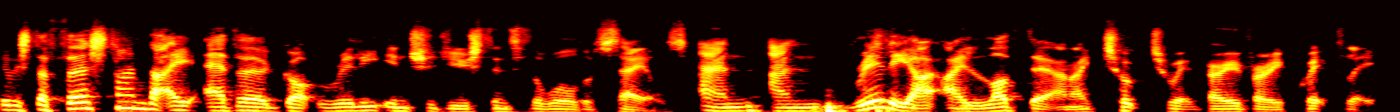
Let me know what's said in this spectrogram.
it was the first time that I ever got really introduced into the world of sales. And, and really, I, I loved it and I took to it very, very quickly.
